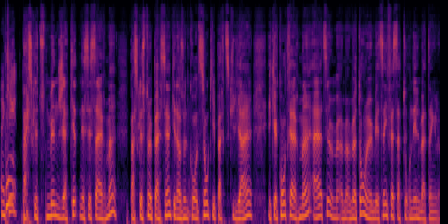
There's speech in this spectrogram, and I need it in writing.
Pas parce que tu te mets une jaquette nécessairement, parce que c'est un patient qui est dans une condition qui est particulière et que contrairement à, sais, mettons, un médecin, il fait sa tournée le matin, là.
